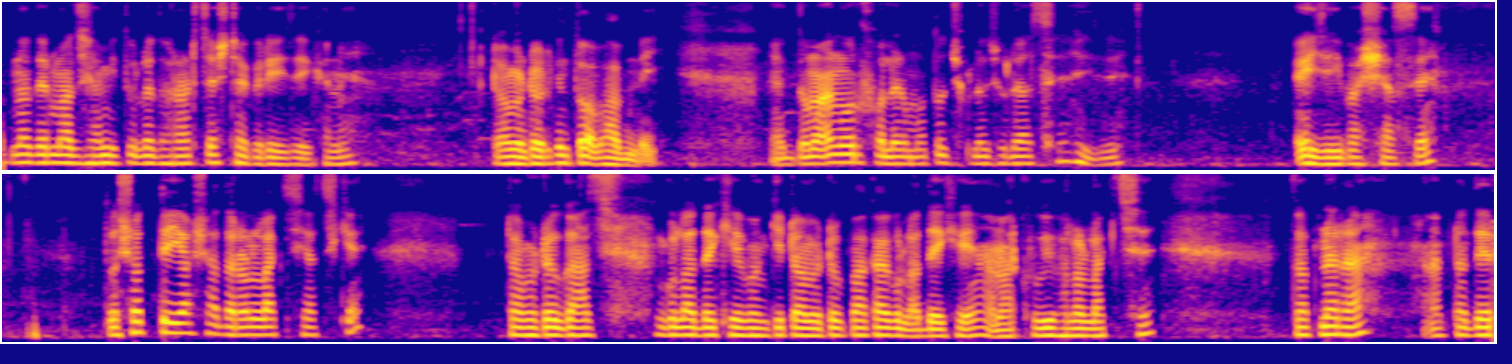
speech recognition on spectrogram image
আপনাদের মাঝে আমি তুলে ধরার চেষ্টা করি এই যে এখানে। টমেটোর কিন্তু অভাব নেই। একদম আঙুর ফলের মতো ঝুলে ঝুলে আছে, এই যে এই যে এই পাশে আছে। তো সত্যিই অসাধারণ লাগছে আজকে। টমেটো গাছগুলা দেখে এবং কি টমেটো পাকাগুলা দেখে আমার খুবই ভালো লাগছে। তো আপনারা আপনাদের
